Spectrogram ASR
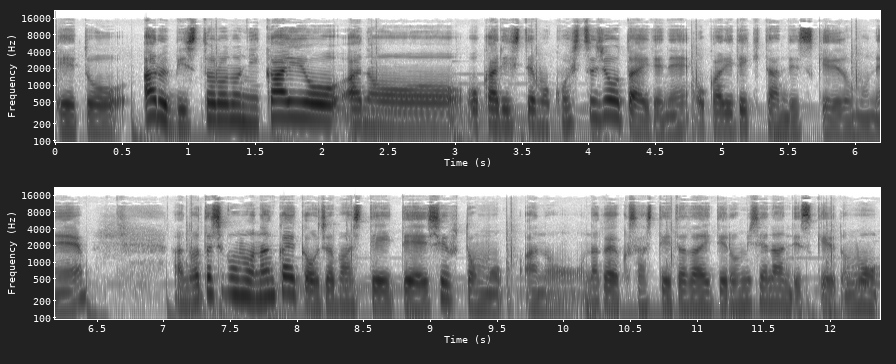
えと、あるビストロの2階を、あのお借りしても個室状態でねお借りできたんですけれどもねあの私ももう何回かお邪魔していてシェフともあの仲良くさせていただいているお店なんですけれども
